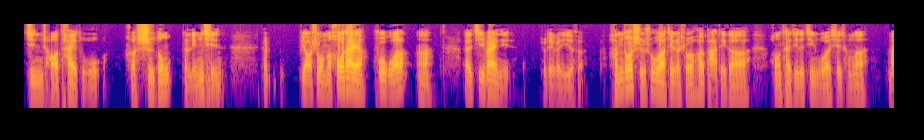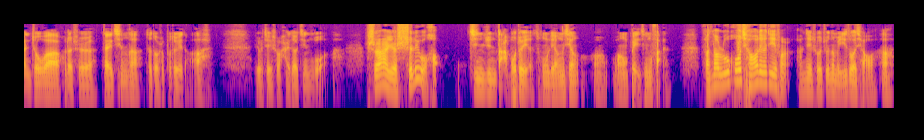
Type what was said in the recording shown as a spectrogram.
金朝太祖和世宗的陵寝，表示我们后代呀复国了啊，来祭拜你，就这个意思。很多史书啊，这个时候会把这个皇太极的金国写成了满洲啊，或者是代清啊，这都是不对的啊，因为这时候还叫金国。十二月十六号。金军大部队，从良乡啊往北京返，反到卢沟桥这个地方啊，那时候就那么一座桥啊，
